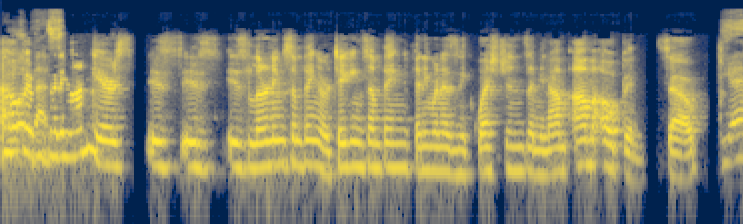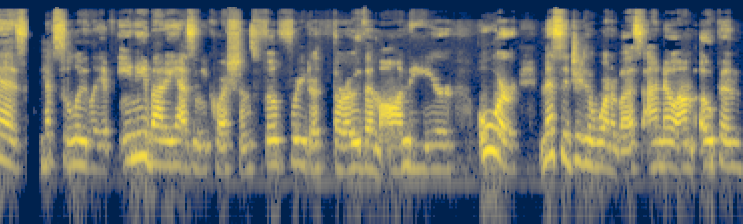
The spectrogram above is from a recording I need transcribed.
I, I hope everybody on here is, is is is learning something or taking something. If anyone has any questions, I mean, I'm I'm open. So yes, absolutely. If anybody has any questions, feel free to throw them on here or message either one of us. I know I'm open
